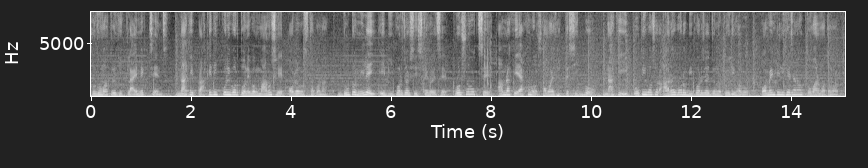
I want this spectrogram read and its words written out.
শুধুমাত্র কি ক্লাইমেট চেঞ্জ নাকি প্রাকৃতিক পরিবর্তন এবং মানুষের অব্যবস্থাপনা? দুটো মিলেই এই বিপর্যয় সৃষ্টি হয়েছে। প্রশ্ন হচ্ছে, আমরা কি এখনও সময় থাকতে শিখব নাকি প্রতি বছর আরও বড় বিপর্যয়ের জন্য তৈরি হব? কমেন্টে লিখে জানাও তোমার মতামত।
